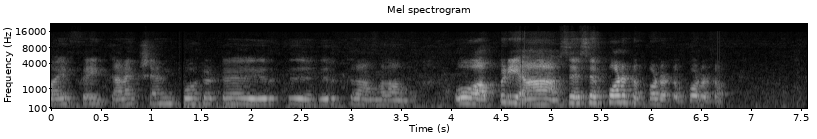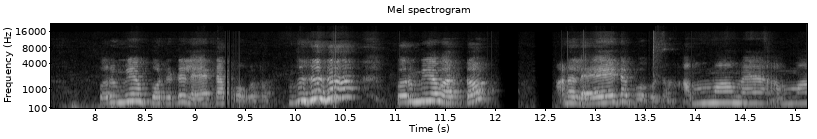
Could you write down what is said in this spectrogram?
வைஃபை கனெக்ஷன் போட்டுட்டு இருக்கு இருக்கிறாங்களாம். ஓ அப்படியா? சரி சரி போடட்டும் போடட்டும் போடட்டும். பொறுமையாக போட்டுட்டு லேட்டாக போகட்டும். பொறுமையாக வரட்டும். ஆனால் லேட்டாக போகட்டும். அம்மா மே அம்மா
